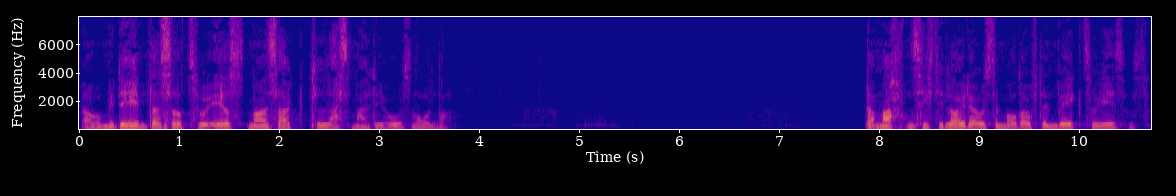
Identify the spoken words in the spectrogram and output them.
Aber mit dem, dass er zuerst mal sagt, lass mal die Hosen runter. Da machten sich die Leute aus dem Ort auf den Weg zu Jesus.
